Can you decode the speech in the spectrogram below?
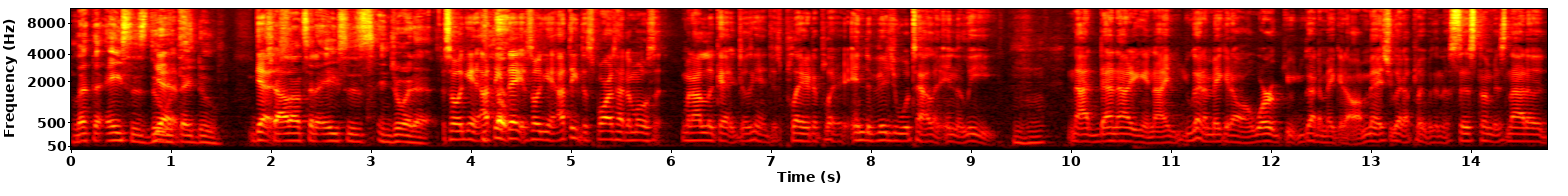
Let the Aces do Yes. what they do. Yes. Shout out to the Aces. Enjoy that. So again, I think they. So again, I think the Sparks had the most. When I look at just again, just player to player, individual talent in the league. Mm-hmm. Not that. Not again. Now you got to make it all work. You, you got to make it all mesh. You got to play within the system. It's not a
